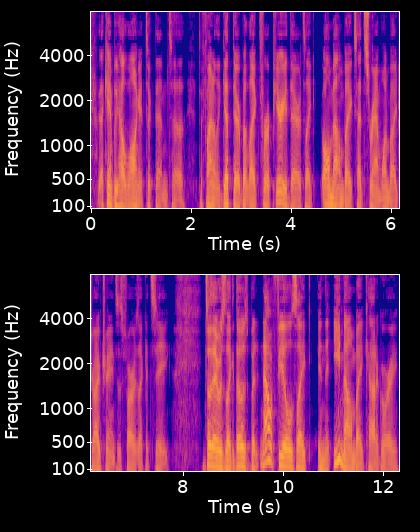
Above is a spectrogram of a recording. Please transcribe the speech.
I can't believe how long it took them to, to finally get there. But like for a period there, it's like all mountain bikes had SRAM one by drivetrains as far as I could see. So there was like those, but now it feels like in the e mountain bike category,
